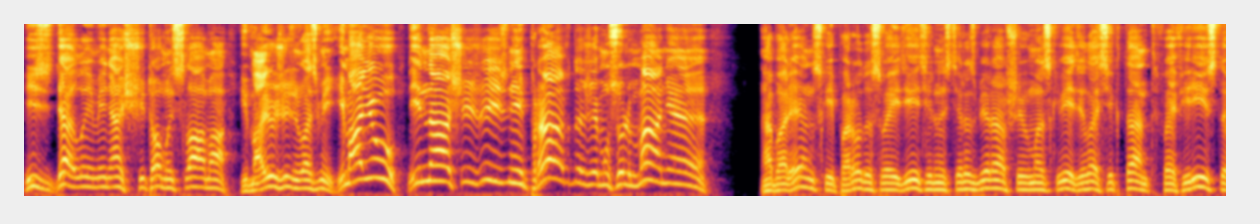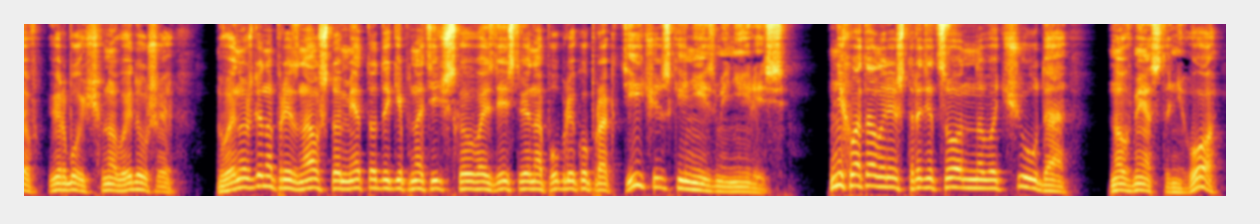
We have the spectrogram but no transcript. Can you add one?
и сделай меня щитом ислама. И мою жизнь возьми, и мою, и нашей жизни. Правда же, мусульмане?» Абаленский, по роду своей деятельности разбиравший в Москве дела сектантов и аферистов, вербующих новые души, вынужденно признал, что методы гипнотического воздействия на публику практически не изменились. Не хватало лишь традиционного чуда, но вместо него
